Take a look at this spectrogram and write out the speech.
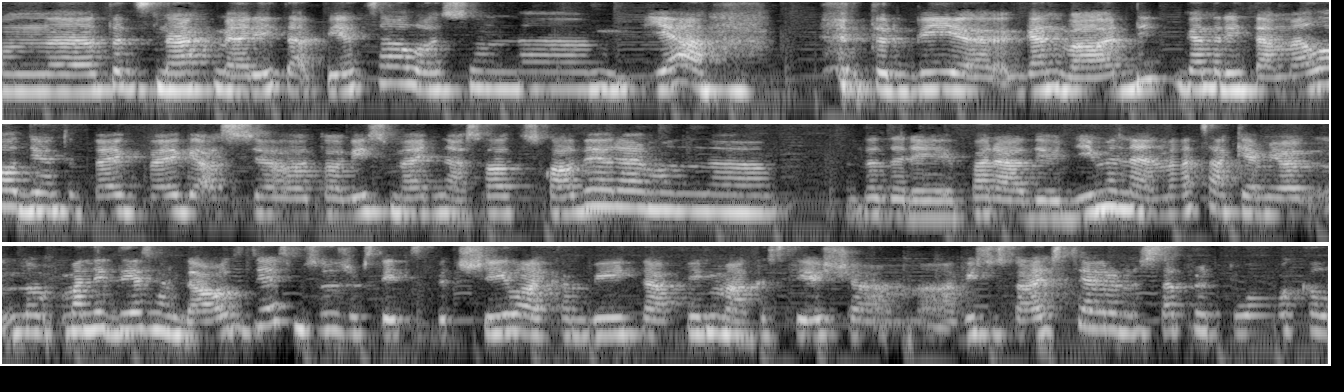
Un tad es nākamajā rītā piecēlos, un jā, tur bija gan vārdi, gan arī tā melodija. Tad beig, beigās to visu mēģināju salikt uz klavierēm. Un, Tad arī parādīju ģimenēm, vecākiem, jo nu, man ir diezgan daudz dziesmu uzrakstītas, bet šī laikam bija tā pirmā, kas tiešām visus aizķēra. Es sapratu, to, ka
